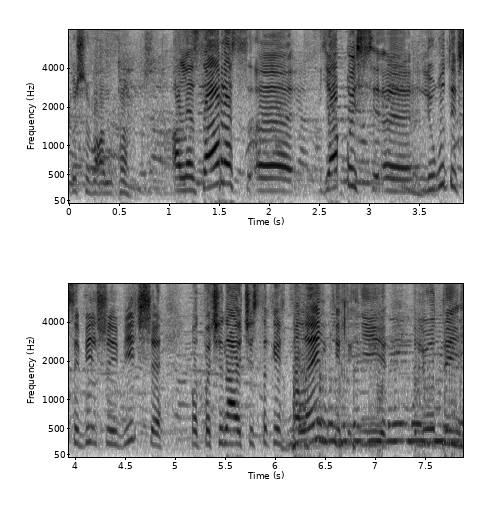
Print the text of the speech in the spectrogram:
вишиванка. Але зараз е, якось е, люди все більше і більше, от починаючи з таких маленьких, і люди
